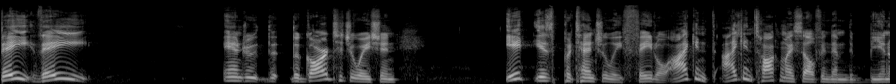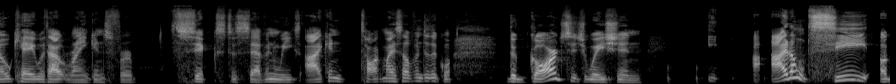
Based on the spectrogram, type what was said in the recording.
they they Andrew the the guard situation. It is potentially fatal. I can I can talk myself into them being okay without Rankins for six to seven weeks. I can talk myself into the the guard situation. I- don't see a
